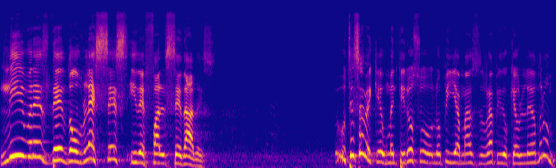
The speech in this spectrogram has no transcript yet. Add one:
libres de dobleces y de falsedades. Usted sabe que un mentiroso lo pilla más rápido que a un ladrón,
